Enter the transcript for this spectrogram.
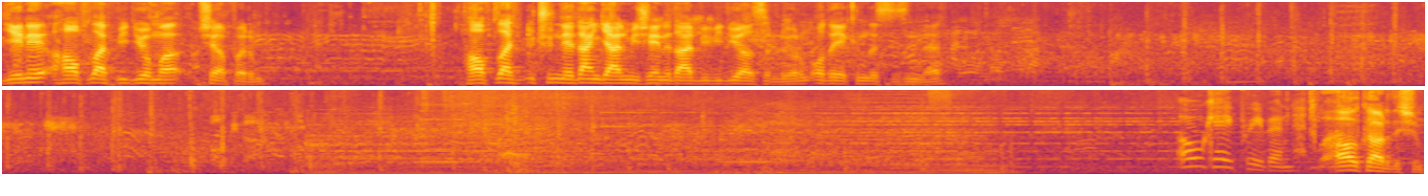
Yeni Half-Life videoma şey yaparım. Half-Life 3'ün neden gelmeyeceğine dair bir video hazırlıyorum. O da yakında sizinle. Okay, Preben. Al kardeşim.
